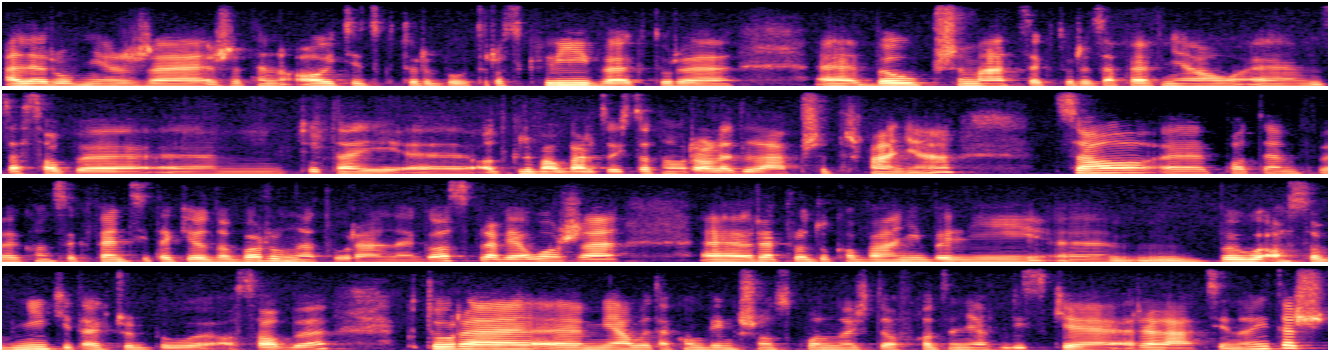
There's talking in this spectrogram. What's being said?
ale również, że, że ten ojciec, który był troskliwy, który e, był przy matce, który zapewniał zasoby, tutaj e, odgrywał bardzo istotną rolę dla przetrwania co e, potem w konsekwencji takiego doboru naturalnego sprawiało, że e, reprodukowani byli, e, były osobniki, tak, czy były osoby, które miały taką większą skłonność do wchodzenia w bliskie relacje. No i też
